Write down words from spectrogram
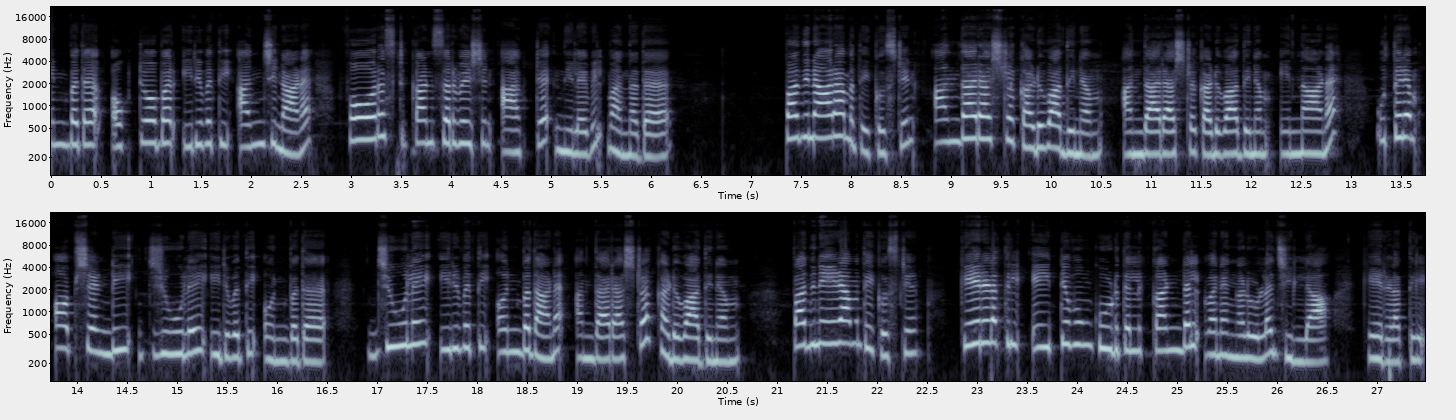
എൺപത് ഒക്ടോബർ ഇരുപത്തി അഞ്ചിനാണ് ഫോറസ്റ്റ് കൺസർവേഷൻ ആക്ട് നിലവിൽ വന്നത്. പതിനാറാമത്തെ ക്വസ്റ്റ്യൻ അന്താരാഷ്ട്ര കടുവാ ദിനം. അന്താരാഷ്ട്ര കടുവാ ദിനം എന്നാണ് ഉത്തരം ഓപ്ഷൻ ഡി ജൂലൈ ഇരുപത്തി ഒൻപത് ജൂലൈ ഇരുപത്തി ഒൻപതാണ് അന്താരാഷ്ട്ര കടുവാ ദിനം. പതിനേഴാമത്തെ ക്വസ്റ്റ്യൻ കേരളത്തിൽ ഏറ്റവും കൂടുതൽ കണ്ടൽ വനങ്ങളുള്ള ജില്ല. കേരളത്തിൽ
